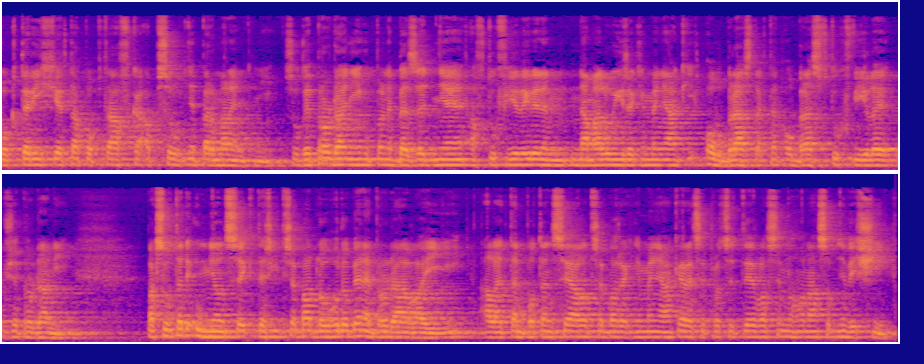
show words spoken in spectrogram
po kterých je ta poptávka absolutně permanentní. Jsou vyprodaní úplně bezedně a v tu chvíli, kdy namalují, řekněme, nějaký obraz, tak ten obraz v tu chvíli už je prodaný. Pak jsou tady umělci, kteří třeba dlouhodobě neprodávají, ale ten potenciál třeba řekněme nějaké reciprocity je vlastně mnohonásobně vyšší.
